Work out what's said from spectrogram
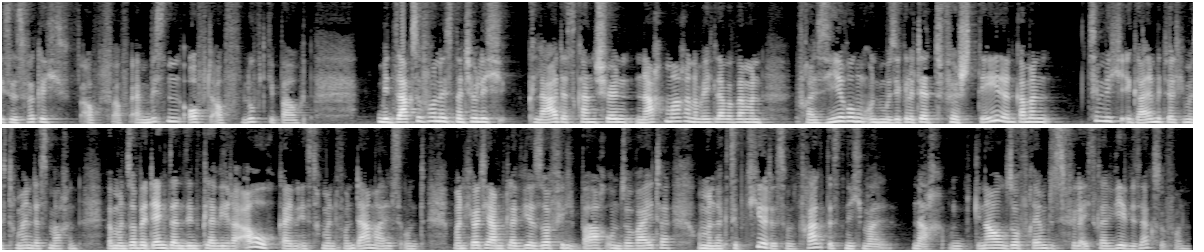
ist es wirklich auf, auf ein bisschen oft auf Luft gebaut. Mit Saxophon ist natürlich klar, das kann schön nachmachen, aber ich glaube, wenn man Phrasierung und Musikalität versteht, dann kann man ziemlich egal, mit welchem Instrument das machen. Wenn man so bedenkt, dann sind Klaviere auch kein Instrument von damals und man hört ja am Klavier so viel Bach und so weiter und man akzeptiert es und fragt es nicht mal nach. Und genau so fremd ist vielleicht Klavier wie Saxophon.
